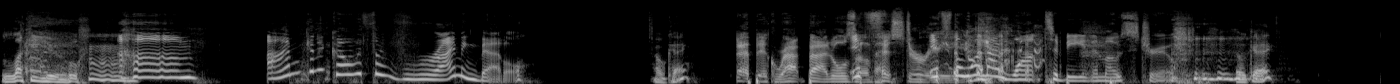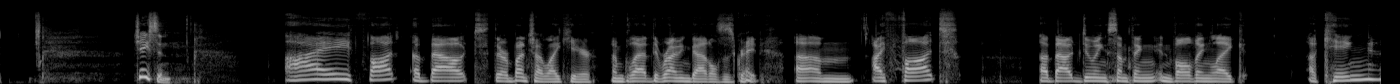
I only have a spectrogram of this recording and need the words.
Lucky you. Um, I'm gonna go with the rhyming battle. Okay. Epic rap battles It's- of history. It's the one I want to be the most true. Okay. Jason. I thought about there are a bunch I like here. I'm glad the rhyming battles is great. Um, I thought about doing something involving like a king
